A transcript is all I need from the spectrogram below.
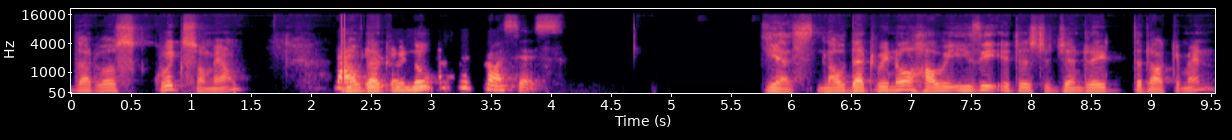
that was quick, Soumya. That now that we know process. Yes, now that we know how easy it is to generate the document,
